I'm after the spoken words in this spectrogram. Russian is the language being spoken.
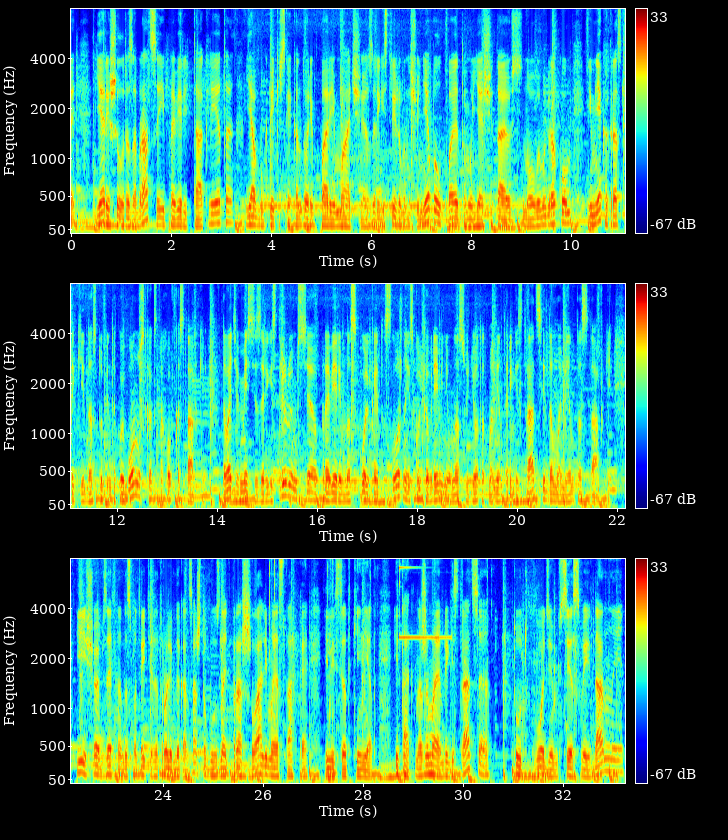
Я решил разобраться и проверить, так ли это. Я в букмекерской конторе пари матч зарегистрирован еще не был, поэтому я считаюсь новым игроком и мне как раз таки доступен такой бонус, как страховка ставки. Давайте вместе зарегистрируемся, проверим, насколько это сложно и сколько времени у нас уйдет от момента регистрации до момента ставки. И еще обязательно досмотрите этот ролик до конца, чтобы узнать, прошла ли моя ставка или все-таки нет. Итак, нажимаем регистрация. Тут вводим все свои данные.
